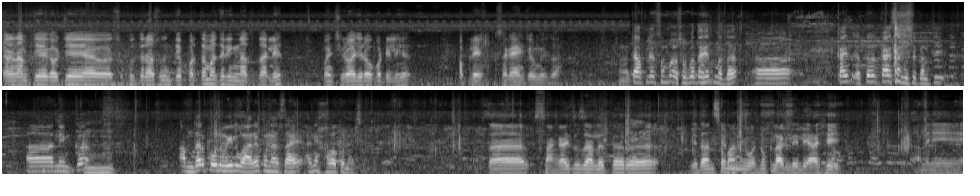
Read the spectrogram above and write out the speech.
कारण आमचे गावचे सुपुत्र असून ते प्रथमच रिंगणात झालेत पण शिवाजीराव पाटील हे आपले सगळ्यांचे उमेदवार. तर आपल्यासोबत सोबत आहेत मतदार. काय तर काय सांगू शकाल की नेमकं? आमदार कोण होईल वारं कोणाचं आहे आणि हवा कोणाचं? आता सांगायचं झालं तर विधानसभा निवडणूक लागलेली आहे. आणि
